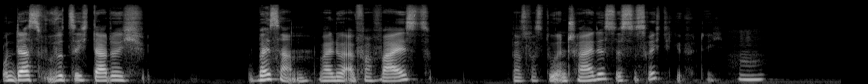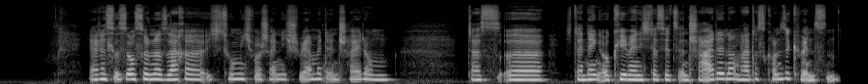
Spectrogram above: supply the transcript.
und das wird sich dadurch bessern, weil du einfach weißt, das, was du entscheidest, ist das Richtige für dich. Mhm. Ja, das ist auch so eine Sache. Ich tue mich wahrscheinlich schwer mit Entscheidungen. Dass äh, ich dann denke, okay, wenn ich das jetzt entscheide, dann hat das Konsequenzen.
